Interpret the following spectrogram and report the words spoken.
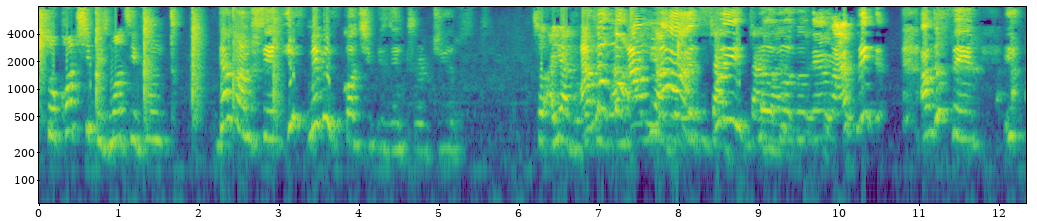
So courtship is not even. That's what I'm saying. If maybe if courtship is introduced, So are you advocating? I'm not. No, are I'm not. Please, no, no, no, never. I'm just saying. If,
